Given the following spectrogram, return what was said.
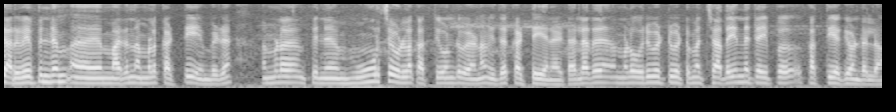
കറിവേപ്പിന്റെ മരം നമ്മൾ കട്ട് ചെയ്യുമ്പോൾ നമ്മൾ പിന്നെ മൂർച്ചയുള്ള കത്തി കൊണ്ട് വേണം ഇത് കട്ട് ചെയ്യാനായിട്ട്. അല്ലാതെ നമ്മൾ ഒരു വെട്ട് വെട്ടുമ്പോൾ ചതയുന്ന ടൈപ്പ് കത്തിയൊക്കെ ഉണ്ടല്ലോ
